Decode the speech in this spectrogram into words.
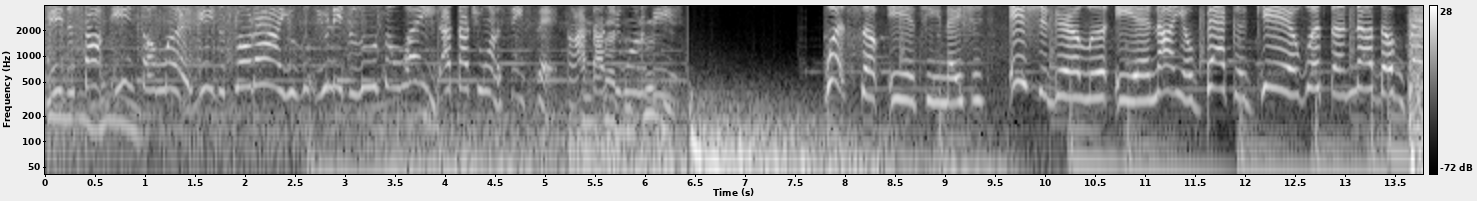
You need to stop eating so much. You need to slow down. You you need to lose some weight. I thought you want a six pack. I thought Six-pack you want to be. What's up, E&T Nation? It's your girl Lil E, and I am back again with another banger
